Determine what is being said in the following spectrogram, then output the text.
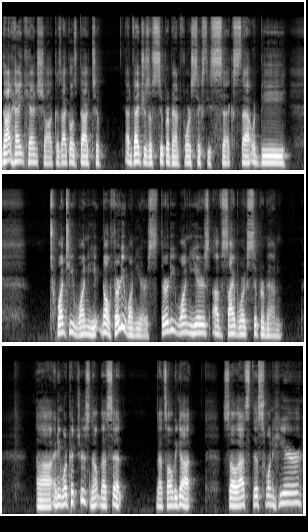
not Hank Henshaw, because that goes back to Adventures of Superman 466. That would be 21 years, no, 31 years. 31 years of Cyborg Superman. Uh, any more pictures? Nope, that's it. That's all we got. So that's this one here.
